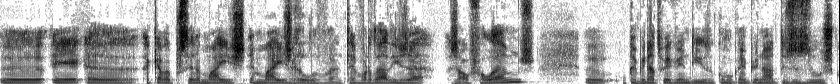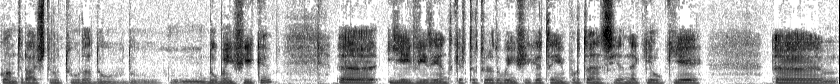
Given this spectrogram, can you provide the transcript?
é, uh, acaba por ser a mais, a mais relevante. É verdade, e já, já o falamos, o campeonato foi vendido como o campeonato de Jesus contra a estrutura do, do, do Benfica, e é evidente que a estrutura do Benfica tem importância naquilo que é uh,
